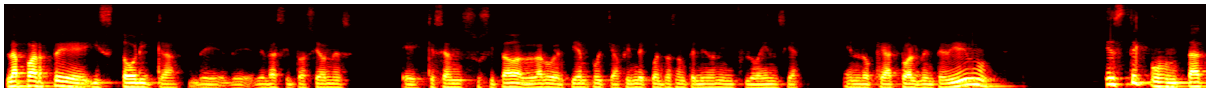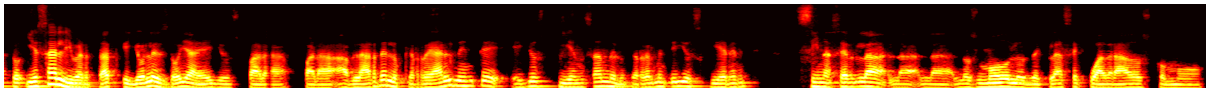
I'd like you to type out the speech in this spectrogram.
la parte histórica de, de- las situaciones eh, que se han suscitado a lo largo del tiempo y que a fin de cuentas han tenido una influencia en lo que actualmente vivimos este contacto y esa libertad que yo les doy a ellos para, para hablar de lo que realmente ellos piensan, de lo que realmente ellos quieren, sin hacer la- los módulos de clase cuadrados como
